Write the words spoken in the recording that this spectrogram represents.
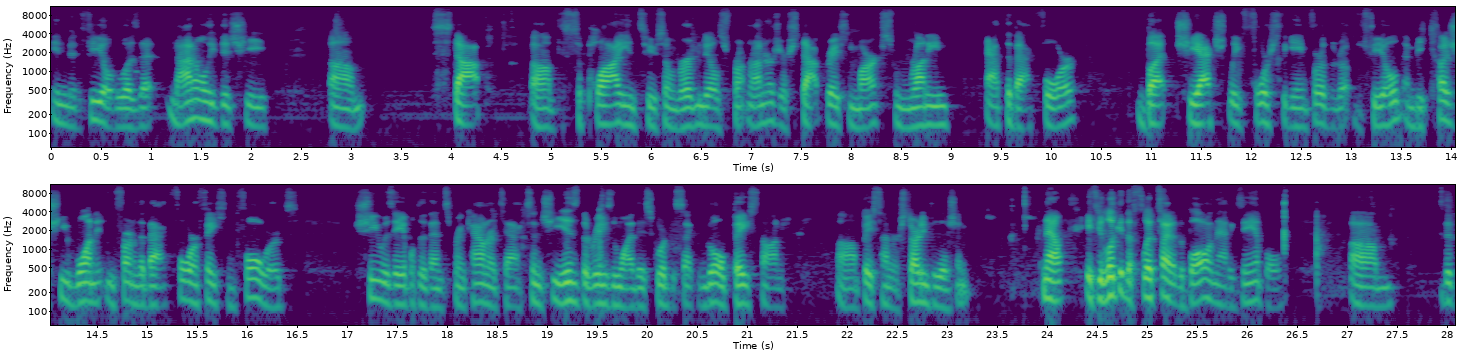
in midfield was that not only did she um, stop um, the supply into some of Urbandale's front runners or stop Grayson Marks from running at the back four, but she actually forced the game further up the field. And because she won it in front of the back four facing forwards, she was able to then spring counterattacks. And she is the reason why they scored the second goal based on uh, based on her starting position. Now, if you look at the flip side of the ball in that example, um, the,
